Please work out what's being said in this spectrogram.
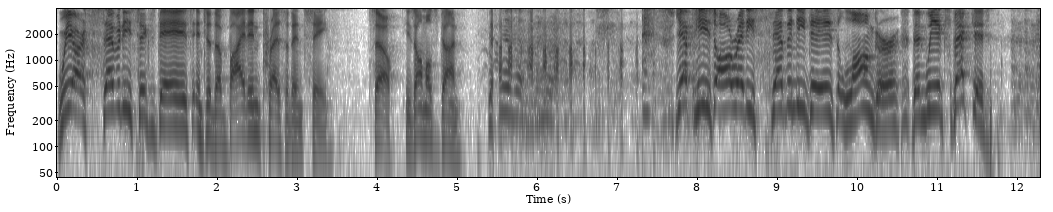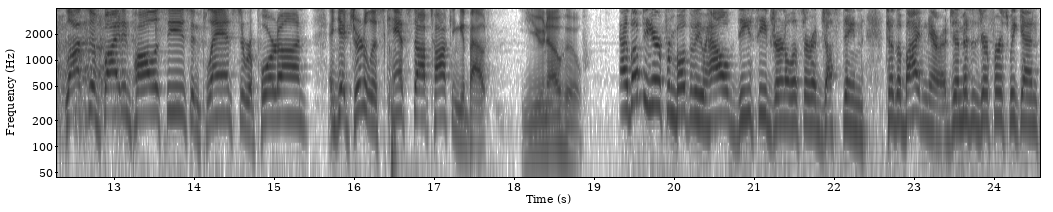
We are 76 days into the Biden presidency. So he's almost done. yep, he's already 70 days longer than we expected. Lots of Biden policies and plans to report on, and yet journalists can't stop talking about you know who. I'd love to hear from both of you how DC journalists are adjusting to the Biden era. Jim, this is your first weekend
